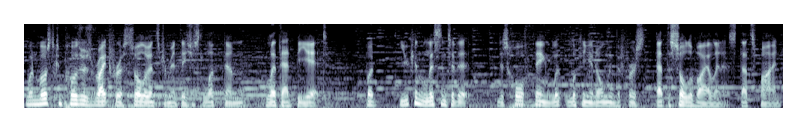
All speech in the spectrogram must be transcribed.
when most composers write for a solo instrument, they just let them let that be it. But you can listen to the this whole thing loo- looking at only the first at the solo violinist. That's fine.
